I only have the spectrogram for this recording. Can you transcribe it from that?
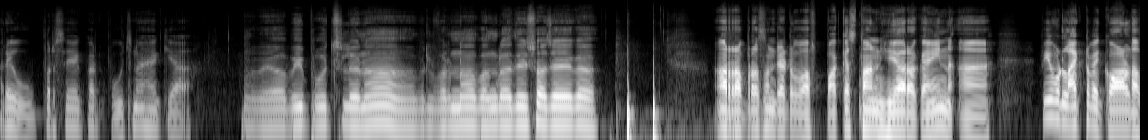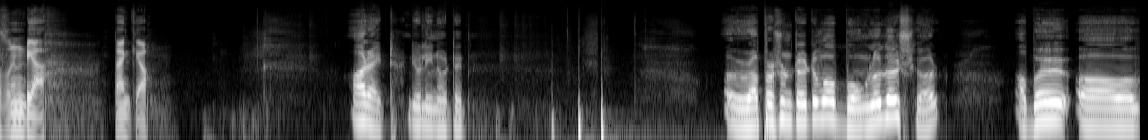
अरे ऊपर से एक बार पूछना है क्या? अभी पूछ लेना वरना बांग्लादेश आ जाएगा। representative of Pakistan here again. Uh, we would like to be called as India. Thank you. All right, duly noted. Representative of Bangladesh here. Abhay, uh,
